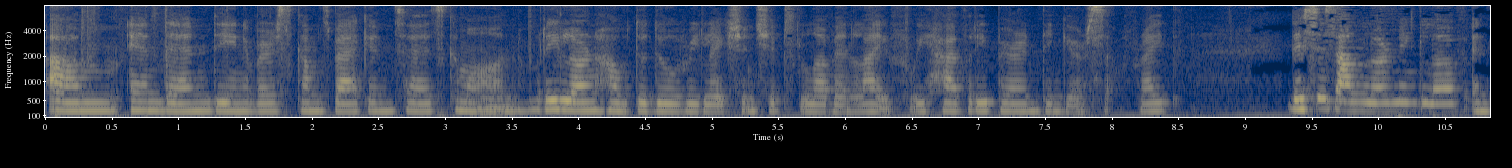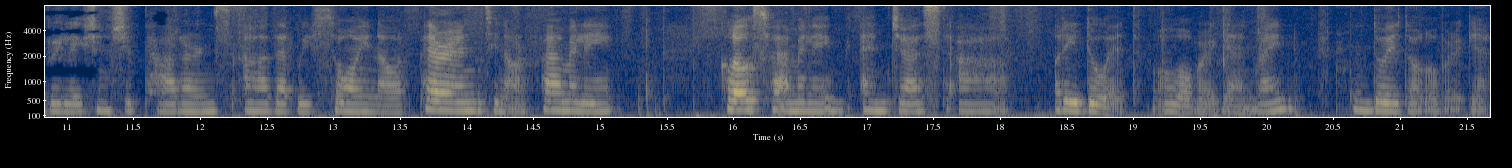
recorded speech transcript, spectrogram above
um, and then the universe comes back and says, come on, relearn how to do relationships, love, and life. We have reparenting yourself, right? This is unlearning love and relationship patterns uh, that we saw in our parents, in our family, close family, and just uh, redo it all over again, right? Do it all over again.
